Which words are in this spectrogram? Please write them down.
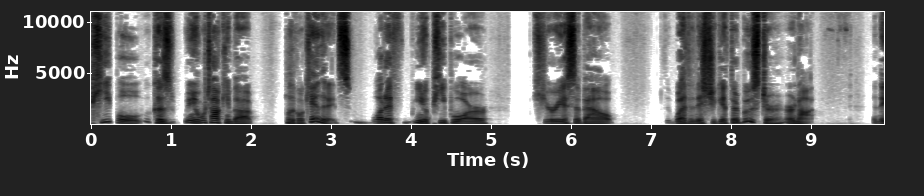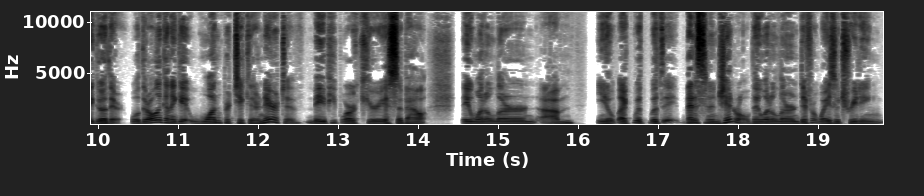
people, because, you know, we're talking about political candidates. What if, you know, people are curious about whether they should get their booster or not? And they go there. Well, they're only going to get one particular narrative. Maybe people are curious about, they want to learn, um, you know, like with, with medicine in general, they want to learn different ways of treating,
